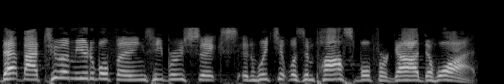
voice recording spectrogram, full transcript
That by two immutable things, Hebrews 6, in which it was impossible for God to what?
